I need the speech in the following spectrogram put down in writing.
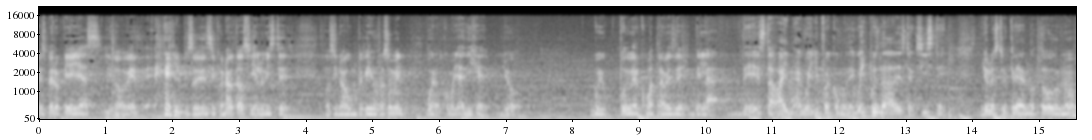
Espero que hayas ido a ver el episodio de Psiconauta o si ya lo viste o si no hago un pequeño resumen. Bueno, como ya dije, yo pude ver como a través de, la de esta vaina, güey, y fue como de, güey, pues nada de esto existe. Yo lo estoy creando todo, ¿no?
